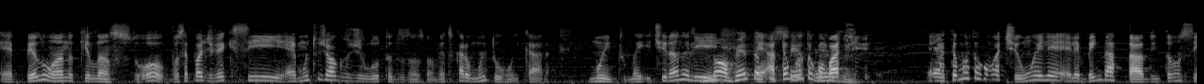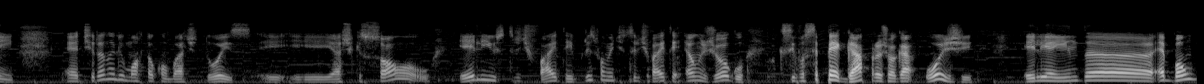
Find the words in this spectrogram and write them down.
é pelo ano que lançou, você pode ver que se é muitos jogos de luta dos anos 90 ficaram muito ruim, cara. Muito. Mas- E tirando ali 90% é, até o Mortal. Kombat é, até o Mortal Kombat 1 ele, é- ele é bem datado, então assim, é, tirando ali o Mortal Kombat 2 e, e acho que só ele e o Street Fighter, e principalmente o Street Fighter, é um jogo que se você pegar pra jogar hoje, ele ainda é bom.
